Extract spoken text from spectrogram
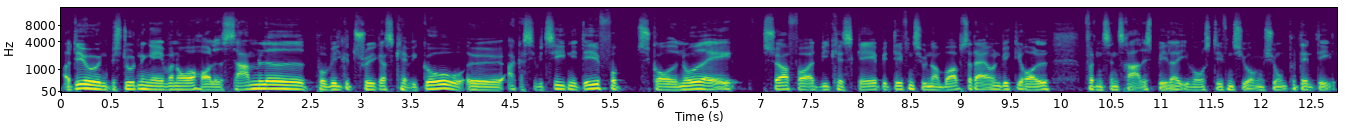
Og det er jo en beslutning af, hvornår holdet samlet, på hvilke triggers kan vi gå, øh, aggressiviteten i det, få skåret noget af, sørge for, at vi kan skabe et defensivt nummer op, så der er jo en vigtig rolle for den centrale spiller i vores defensive organisation på den del.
